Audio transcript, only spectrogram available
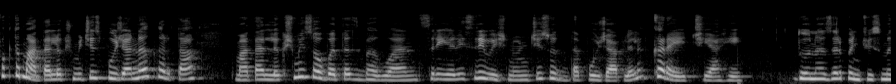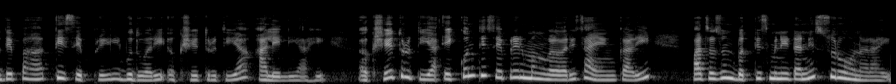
फक्त माता लक्ष्मीचीच पूजा न करता माता लक्ष्मीसोबतच भगवान श्रीहरी श्री विष्णूंची सुद्धा पूजा आपल्याला करायची आहे. दोन हजार पंचवीसमध्ये पहा तीस एप्रिल बुधवारी अक्षय तृतीया आलेली आहे. अक्षय तृतीया एकोणतीस एप्रिल मंगळवारी सायंकाळी पाच वाजून बत्तीस मिनिटांनी सुरू होणार आहे.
